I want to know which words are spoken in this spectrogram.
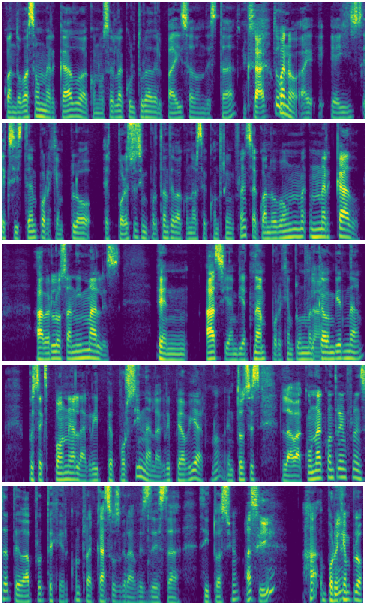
cuando vas a un mercado a conocer la cultura del país a donde estás. Exacto. Bueno, ahí, ahí existen, por ejemplo, eh, por eso es importante vacunarse contra influenza. Cuando va a un, un mercado a ver los animales en Asia, en Vietnam, por ejemplo, un Claro. mercado en Vietnam, pues se expone a la gripe porcina, a la gripe aviar, ¿no? Entonces, la vacuna contra influenza te va a proteger contra casos graves de esta situación. ¿Ah, sí? Ajá, Por ejemplo,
